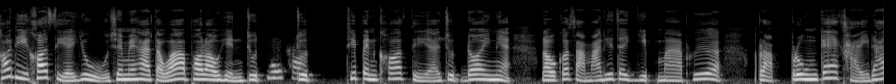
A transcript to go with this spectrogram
ข้อดีข้อเสียอยู่ใช่ไหมคะ แต่ว่าพอเราเห็นจุดใช่ค่ะจุด ที่เป็นข้อเสียจุดด้อยเนี่ย เราก็สามารถที่จะหยิบมาเพื่อปรับปรุงแก้ไขได้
